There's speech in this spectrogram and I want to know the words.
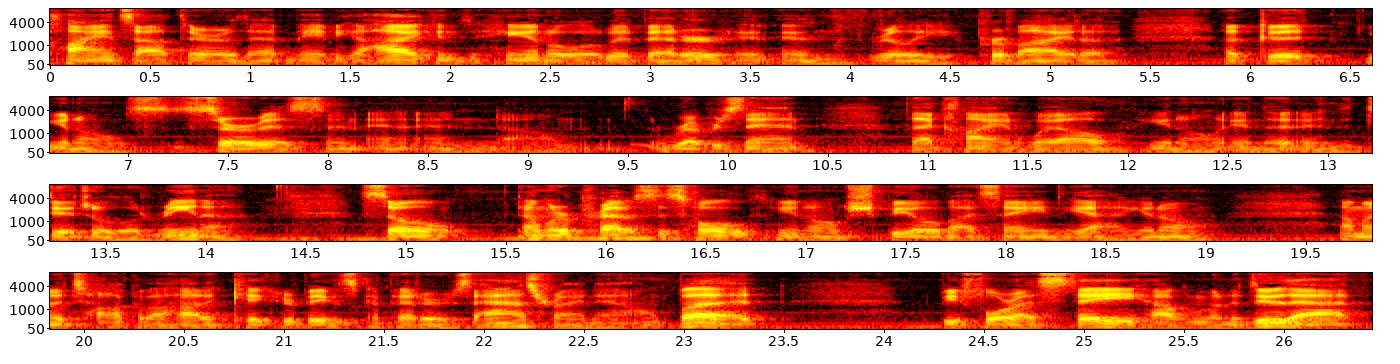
clients out there that maybe I can handle a little bit better and, and really provide a a good you know service and and, and um, represent that client well, you know, in the in the digital arena. So I'm going to preface this whole, you know, spiel by saying, yeah, you know, I'm going to talk about how to kick your biggest competitor's ass right now. But before I say how I'm going to do that,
